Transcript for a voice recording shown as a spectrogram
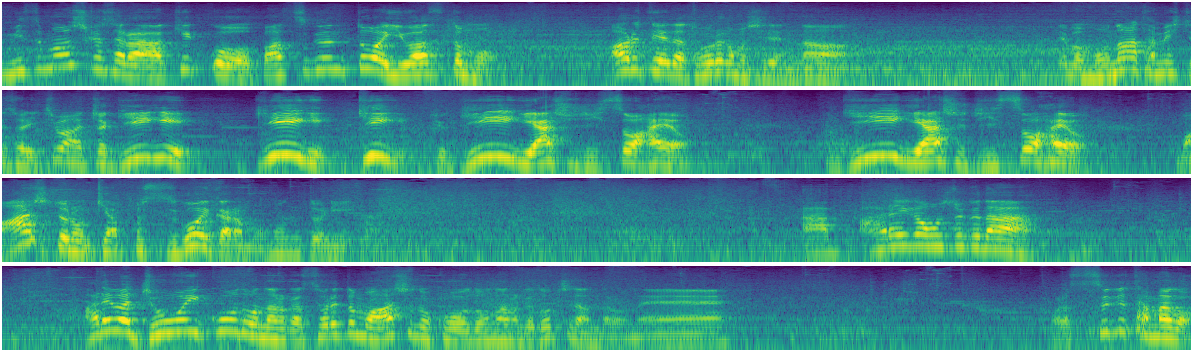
水もしかしたら結構抜群とは言わずともある程度は通るかもしれんな。やっぱ物は試してそれ一番ちょギーギーギーギーギーギーギーギーアッシュ実装はよ。ギーギーアッシュ実装はよ。もうアッシュとのギャップすごいからもう本当に。ああれが汚職だあれは上位行動なのかそれともアッシュの行動なのかどっちなんだろうね。ほらすぐ卵。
